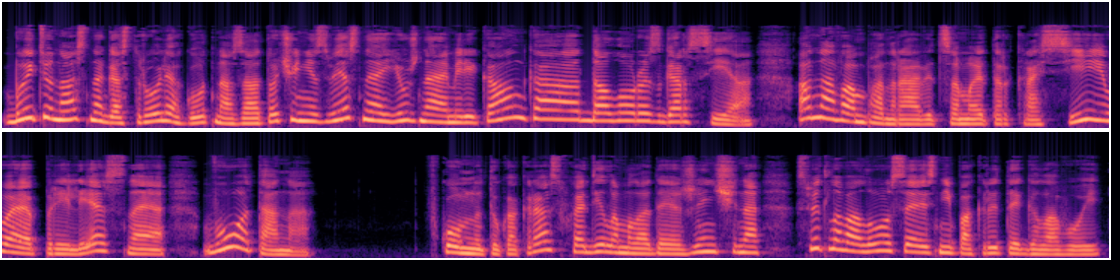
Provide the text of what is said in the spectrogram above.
Быть у нас на гастролях год назад. Очень известная южная американка Долорес Гарсия. Она вам понравится, мэтр. Красивая, прелестная. Вот она. В комнату как раз входила молодая женщина, светловолосая, с непокрытой головой.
